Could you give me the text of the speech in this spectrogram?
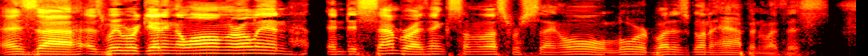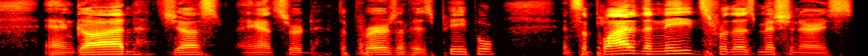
As, uh, as we were getting along early in, in December, I think some of us were saying, Oh, Lord, what is going to happen with this? And God just answered the prayers of his people and supplied the needs for those missionaries.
